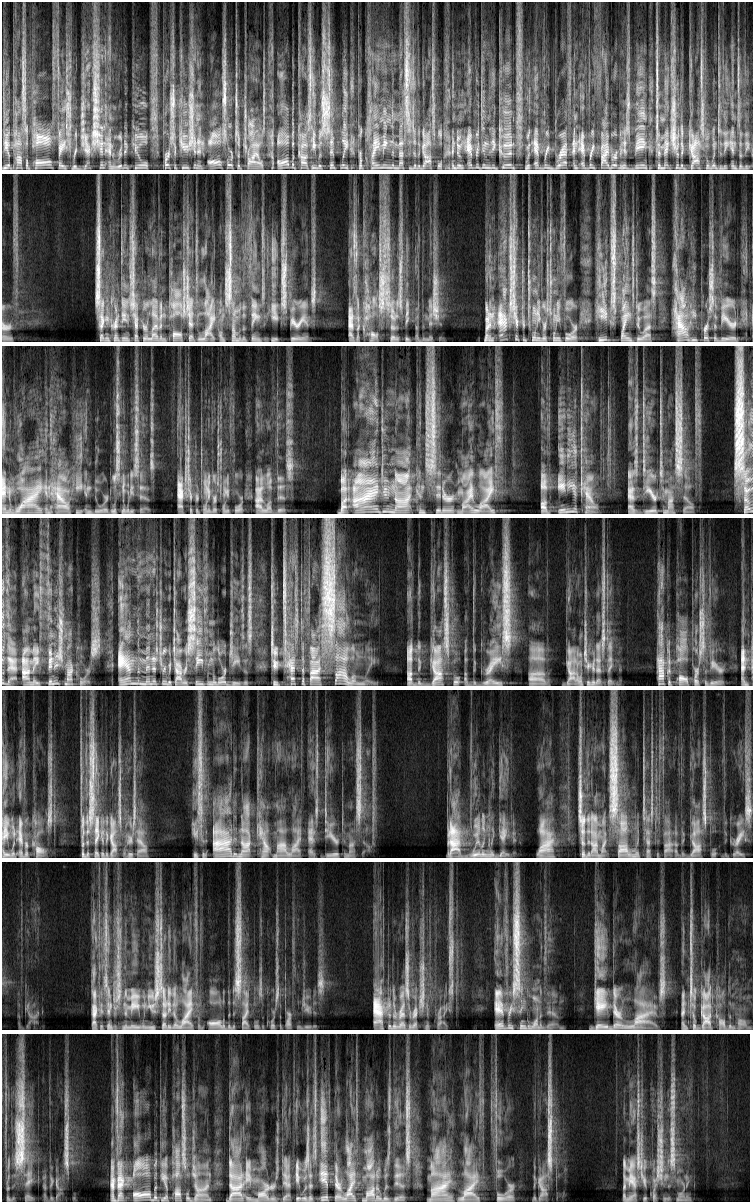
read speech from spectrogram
The Apostle Paul faced rejection and ridicule, persecution, and all sorts of trials, all because he was simply proclaiming the message of the gospel and doing everything that he could with every breath and every fiber of his being to make sure the gospel went to the ends of the earth. 2 Corinthians chapter 11, Paul sheds light on some of the things that he experienced as a cost, so to speak, of the mission. But in Acts chapter 20, verse 24, he explains to us how he persevered and why and how he endured. Listen to what he says. Acts chapter 20, verse 24. I love this. But I do not consider my life of any account as dear to myself, so that I may finish my course and the ministry which I received from the Lord Jesus to testify solemnly of the gospel of the grace of God. I want you to hear that statement. How could Paul persevere and pay whatever cost for the sake of the gospel? Here's how. He said, I did not count my life as dear to myself, but I willingly gave it. Why? So that I might solemnly testify of the gospel of the grace of God. In fact, it's interesting to me when you study the life of all of the disciples, of course, apart from Judas after the resurrection of Christ, every single one of them gave their lives until God called them home for the sake of the gospel. In fact, all but the Apostle John died a martyr's death. It was as if their life motto was this My life for the gospel. Let me ask you a question this morning.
